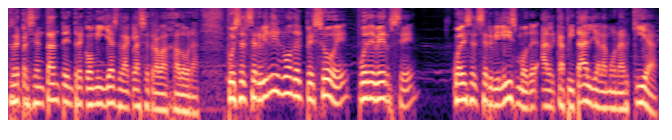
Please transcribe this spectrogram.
representante, entre comillas, de la clase trabajadora. Pues el servilismo del PSOE puede verse, ¿cuál es el servilismo al capital y a la monarquía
